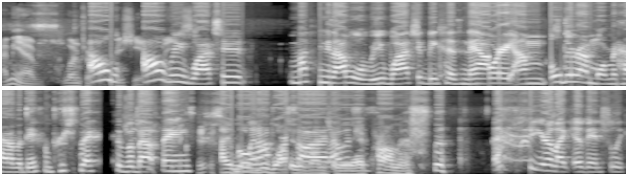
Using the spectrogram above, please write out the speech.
I mean, I've learned to I'll appreciate. it. I'll at least. rewatch it. My thing is, I will rewatch it because now I'm older, I'm more have a different perspective about things. I But will when rewatch first it saw it, I eventually. was I, just- promise. You're like eventually,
